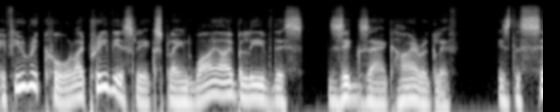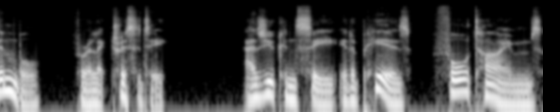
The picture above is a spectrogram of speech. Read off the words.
If you recall, I previously explained why I believe this zigzag hieroglyph is the symbol for electricity. As you can see, it appears four times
